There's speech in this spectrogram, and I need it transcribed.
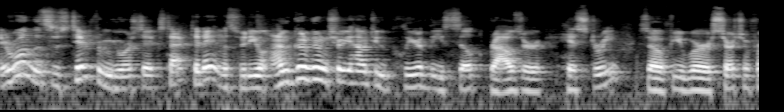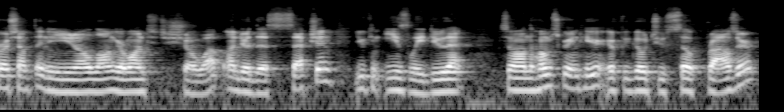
Hey everyone, this is Tim from Your Six Tech. Today in this video, I'm going to show you how to clear the Silk browser history. So if you were searching for something and you no longer want it to show up under this section, you can easily do that. So on the home screen here, if we go to Silk browser,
